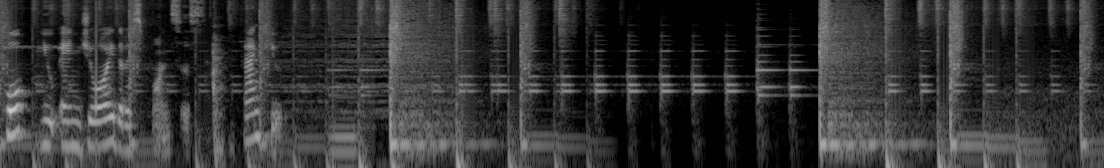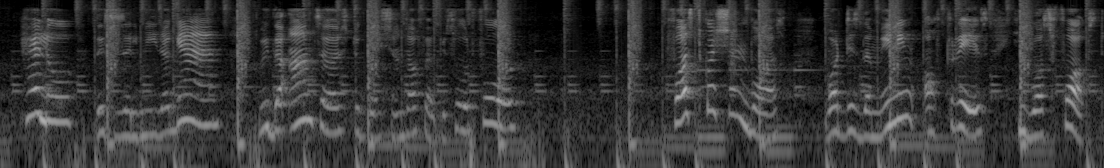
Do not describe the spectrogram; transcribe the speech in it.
Hope you enjoy the responses. Thank you. Hello, this is Elmira again with the answers to questions of episode 4. First question was What is the meaning of phrase he was foxed?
